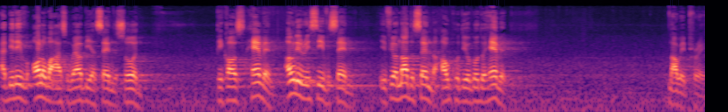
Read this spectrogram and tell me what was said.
I believe all of us will be a saint soon. Because heaven only receives saint. If you're not a saint, how could you go to heaven? Now we pray.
